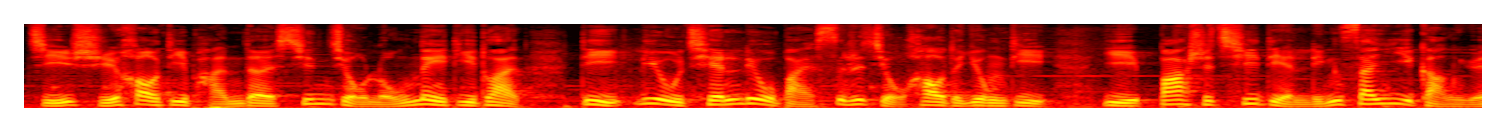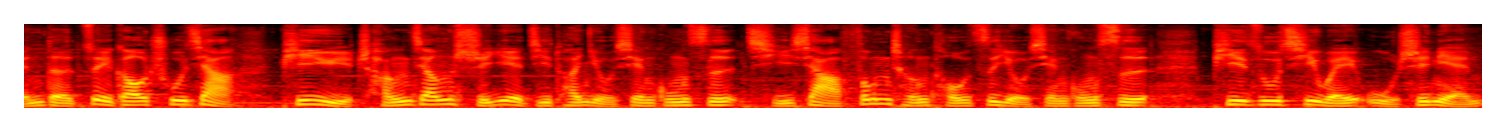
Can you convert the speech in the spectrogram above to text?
及十号地盘的新九龙内地段第六千六百四十九号的用地，以八十七点零三亿港元的最高出价批予长江实业集团有限公司旗下丰城投资有限公司，批租期为五十年。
